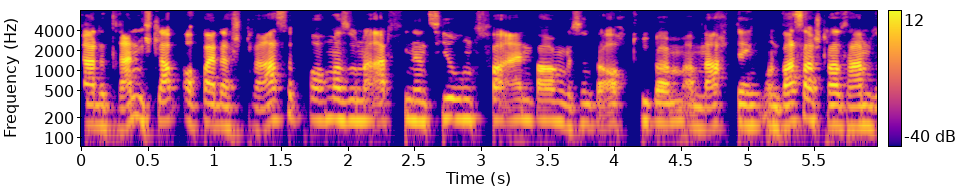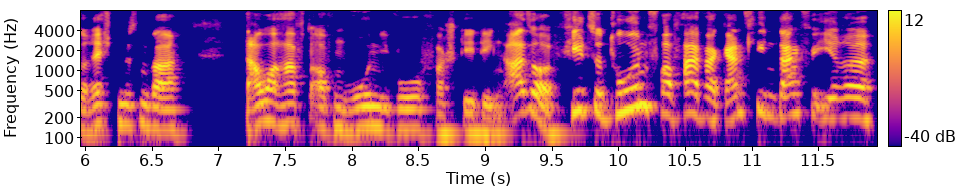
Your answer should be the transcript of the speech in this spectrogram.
gerade dran. Ich glaube, auch bei der Straße brauchen wir so eine Art Finanzierungsvereinbarung. Da sind wir auch drüber am Nachdenken. Und Wasserstraße haben Sie recht, müssen wir dauerhaft auf einem hohen Niveau verstetigen. Also viel zu tun. Frau Pfeiffer, ganz lieben Dank für Ihre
